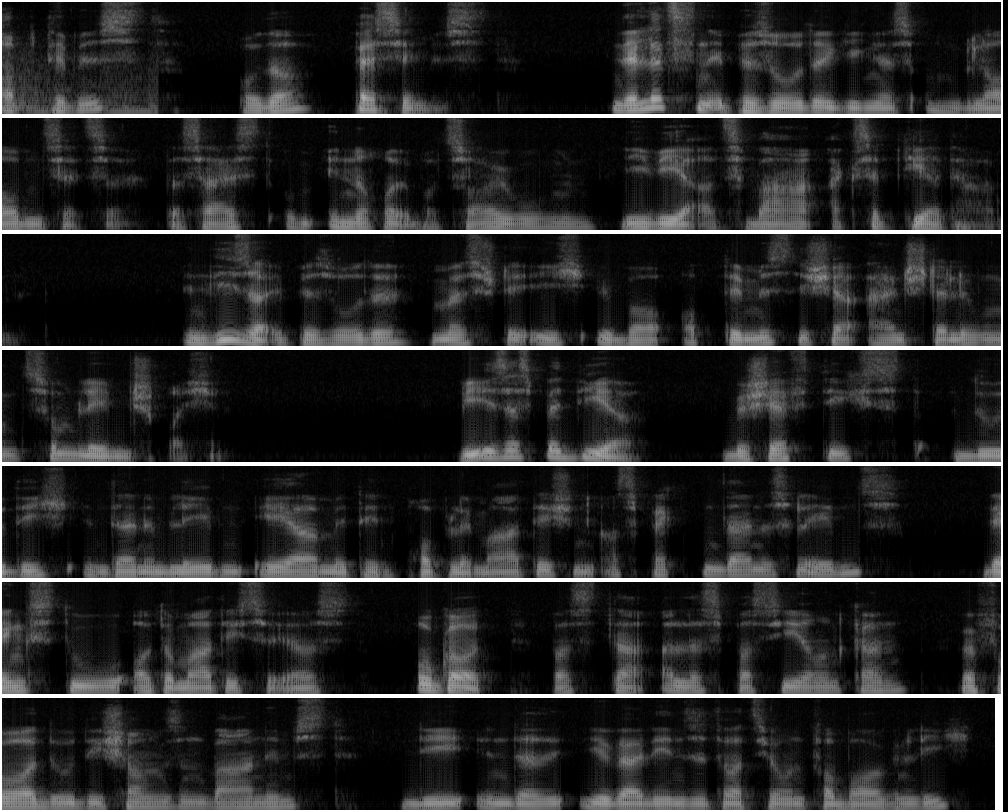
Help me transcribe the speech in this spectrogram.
Optimist oder Pessimist? In der letzten Episode ging es um Glaubenssätze, das heißt um innere Überzeugungen, die wir als wahr akzeptiert haben. In dieser Episode möchte ich über optimistische Einstellungen zum Leben sprechen. Wie ist es bei dir? Beschäftigst du dich in deinem Leben eher mit den problematischen Aspekten deines Lebens? Denkst du automatisch zuerst, oh Gott, was da alles passieren kann? Bevor du die Chancen wahrnimmst, die in der jeweiligen Situation verborgen liegt?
